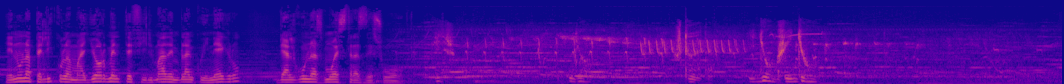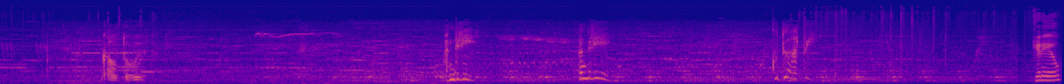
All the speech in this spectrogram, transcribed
en una película mayormente filmada en blanco y negro, de algunas muestras de su obra. Видишь? Идем. Что это? Идем же, идем. Колдует. Андрей! Андрей! Куда ты? Creo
